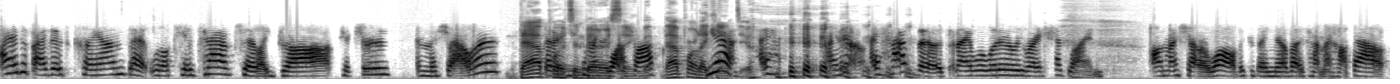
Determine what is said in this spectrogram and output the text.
I had to buy those crayons that little kids have to like draw pictures in the shower. That That part's can, like, embarrassing. wash. That, that part I Yeah, can't do. I- I know. I have those, and I will literally write headlines on my shower wall because I know by the time I hop out,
